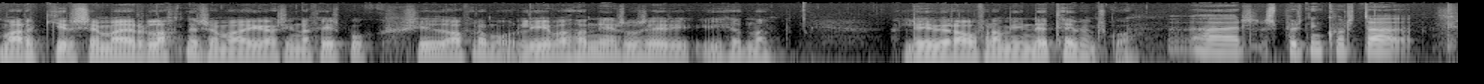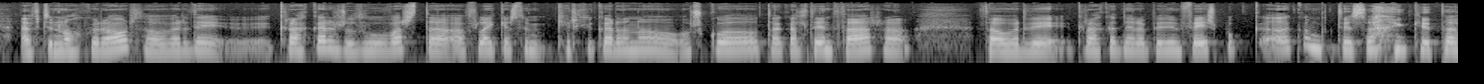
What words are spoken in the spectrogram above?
margir sem eru látnir sem að eiga sína Facebook síðu áfram og lifa þannig eins og segir í, í hérna lifir áfram í nettheimum sko. Það er spurning hvort að eftir nokkur ár þá verði krakkar eins og þú varst að flækjast um kirkjugarðana og, og skoða og taka allt inn þar að þá verði krakkarnir að byggja um Facebook aðgang til þess að geta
